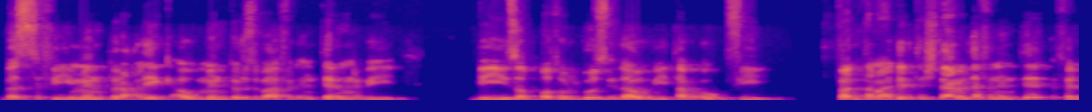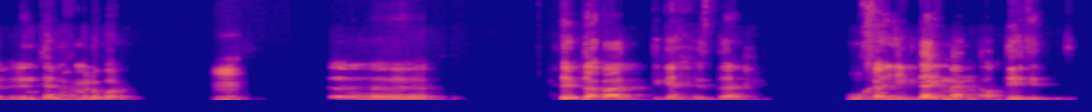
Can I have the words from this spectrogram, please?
بس في mentor عليك أو mentors بقى في ال intern بي بيظبطوا الجزء ده وبيتابعوك فيه. فأنت ما قدرتش تعمل ده في ال intern في ال intern اعمله بره. آه، تبدأ بقى تجهز ده وخليك دايما updated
